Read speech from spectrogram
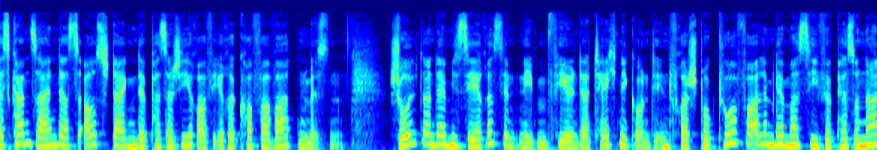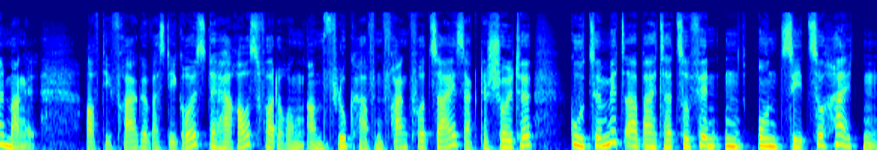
Es kann sein, dass aussteigende Passagiere auf ihre Koffer warten müssen. Schuld an der Misere sind neben fehlender Technik und Infrastruktur vor allem der massive Personalmangel. Auf die Frage, was die größte Herausforderung am Flughafen Frankfurt sei, sagte Schulte, gute Mitarbeiter zu finden und sie zu halten.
